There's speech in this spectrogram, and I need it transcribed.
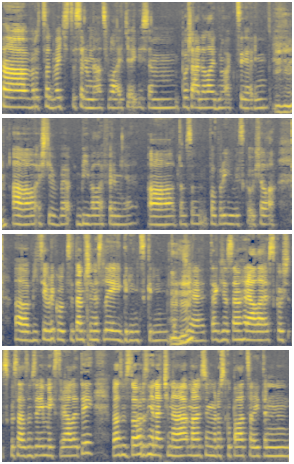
a v roce 2017 v létě, když jsem pořádala jednu akci herní mm-hmm. a ještě v bývalé firmě a tam jsem poprvé vyzkoušela uh, Beat Saber kluci tam přinesli green screen, takže, mm-hmm. takže jsem hrála, zkouš, zkusila jsem si i mixed reality, byla jsem z toho hrozně nadšená, mám jsem rozkopala celý ten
